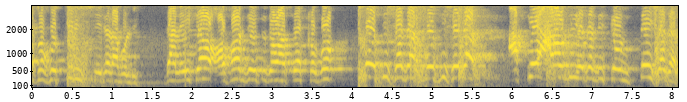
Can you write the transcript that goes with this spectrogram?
এক লক্ষ তিরিশ, এটা ডাবল ডিক্স জান এইটা অফার যেহেতু দেওয়া আছে এক লক্ষ পঁচিশ হাজার পঁচিশ হাজার। আজকে আরও দুই হাজার ডিসকাউন্ট তেইশ হাজার।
